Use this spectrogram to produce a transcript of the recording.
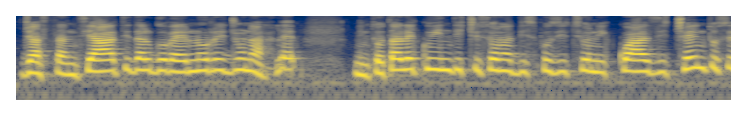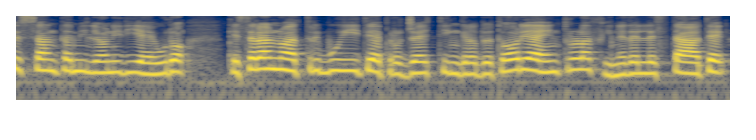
già stanziati dal governo regionale. In totale quindi ci sono a disposizione quasi 160 milioni di euro che saranno attribuiti ai progetti in graduatoria entro la fine dell'estate.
